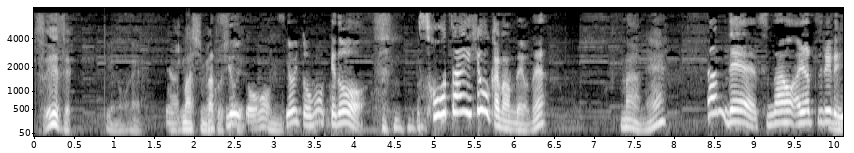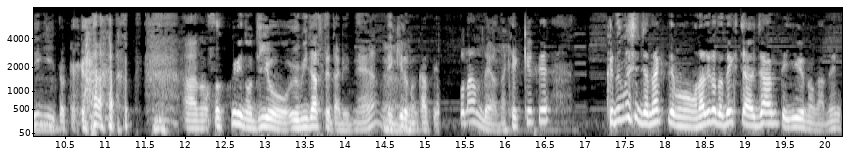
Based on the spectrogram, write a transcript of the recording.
強えぜっていうのをね、いや戒めとして。まあ、強いと思う、ん強いと思うけど、相対評価なんだよね。まあね。なんで砂を操れるイギーとかが、あの、そっくりのディオを生み出せたりね、できるのかっていうことなんだよな。結局、クヌムシンじゃなくても同じことできちゃうじゃんっていうのがね。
